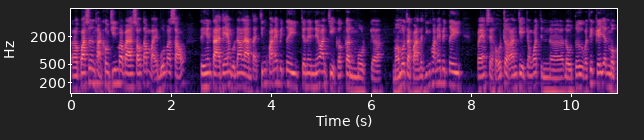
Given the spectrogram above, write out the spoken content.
À, qua số điện thoại 0933 687 436 thì hiện tại thì em cũng đang làm tại chứng khoán FPT cho nên nếu anh chị có cần một uh, mở một tài khoản tại chứng khoán FPT và em sẽ hỗ trợ anh chị trong quá trình uh, đầu tư và thiết kế danh mục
